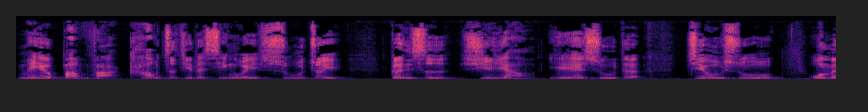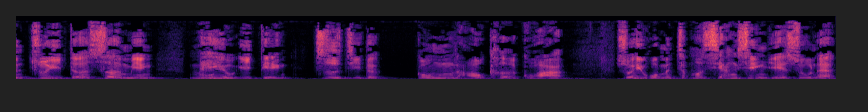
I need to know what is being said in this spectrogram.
没有办法靠自己的行为赎罪，更是需要耶稣的救赎。我们罪得赦免，没有一点自己的功劳可夸。所以，我们怎么相信耶稣呢？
